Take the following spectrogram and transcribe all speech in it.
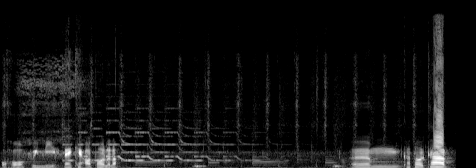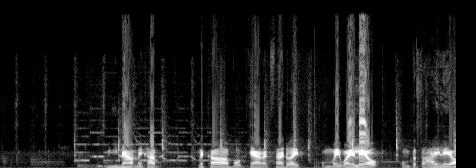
โอ้โหวิ่งนี่ได้แค่ออโต้เลยเหรอ เอิ่มขอโทษครับ มีน้ำไหมครับ แล้วก็พวกยารักษาด้วย ผมไม่ไหวแล้ว ผมจะตายแล้ว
